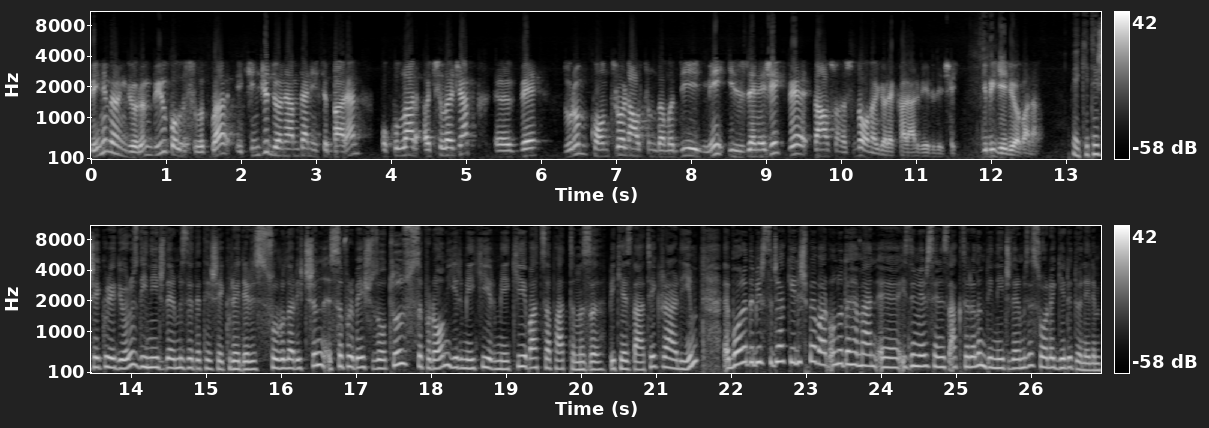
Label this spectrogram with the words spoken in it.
benim öngörüm büyük olasılıkla ikinci dönemden itibaren okullar açılacak e, ve durum kontrol altında mı değil mi izlenecek ve daha sonrasında ona göre karar verilecek gibi geliyor bana. Peki teşekkür ediyoruz. Dinleyicilerimize de teşekkür ederiz sorular için. 0530 010 22 22 WhatsApp hattımızı bir kez daha tekrarlayayım. E, bu arada bir sıcak gelişme var. Onu da hemen e, izin verirseniz aktaralım dinleyicilerimize. Sonra geri dönelim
